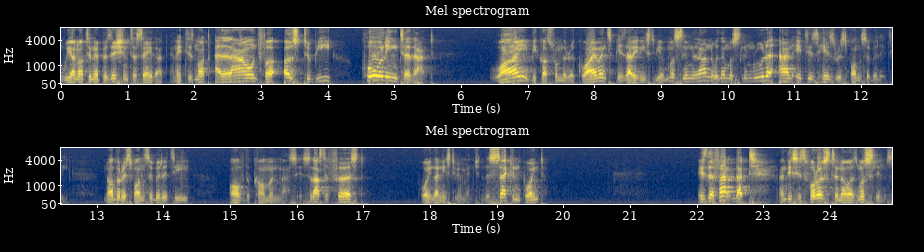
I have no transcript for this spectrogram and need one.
We are not in a position to say that. And it is not allowed for us to be calling to that. Why? Because from the requirements is that it needs to be a Muslim land with a Muslim ruler and it is his responsibility, not the responsibility of the common masses. So that's the first point that needs to be mentioned. The second point is the fact that, and this is for us to know as Muslims,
